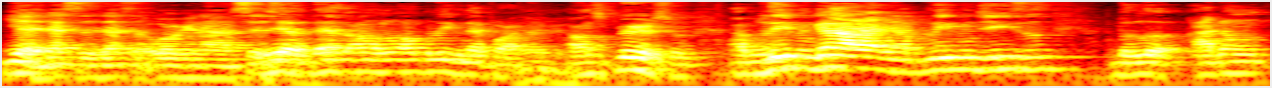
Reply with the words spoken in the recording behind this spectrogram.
Yeah, that's a that's an organized system. Yeah, that's I don't, I don't believe in that part. Okay. I'm spiritual. I believe in God and I believe in Jesus, But look, I don't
